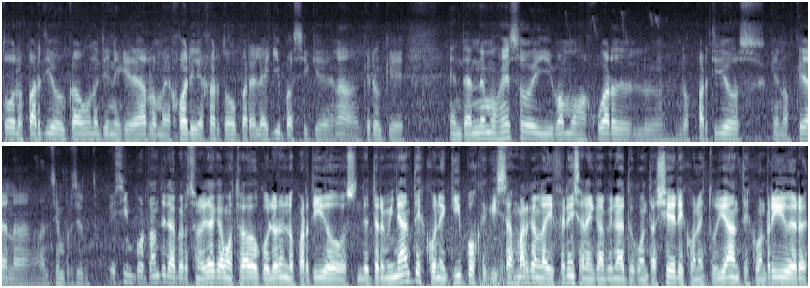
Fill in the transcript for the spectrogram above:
todos los partidos cada uno tiene que dar lo mejor y dejar todo para el equipo, así que nada, creo que entendemos eso y vamos a jugar los partidos que nos quedan a, al 100%. Es importante la personalidad que ha mostrado Colón en los partidos determinantes con equipos que quizás marcan la diferencia en el campeonato, con Talleres, con Estudiantes, con River,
